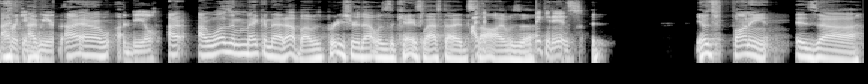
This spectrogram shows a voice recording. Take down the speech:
freaking weird I, uh, deal. I I wasn't making that up. I was pretty sure that was the case last I had I saw. it was a. I think it is. It was funny. Is uh,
